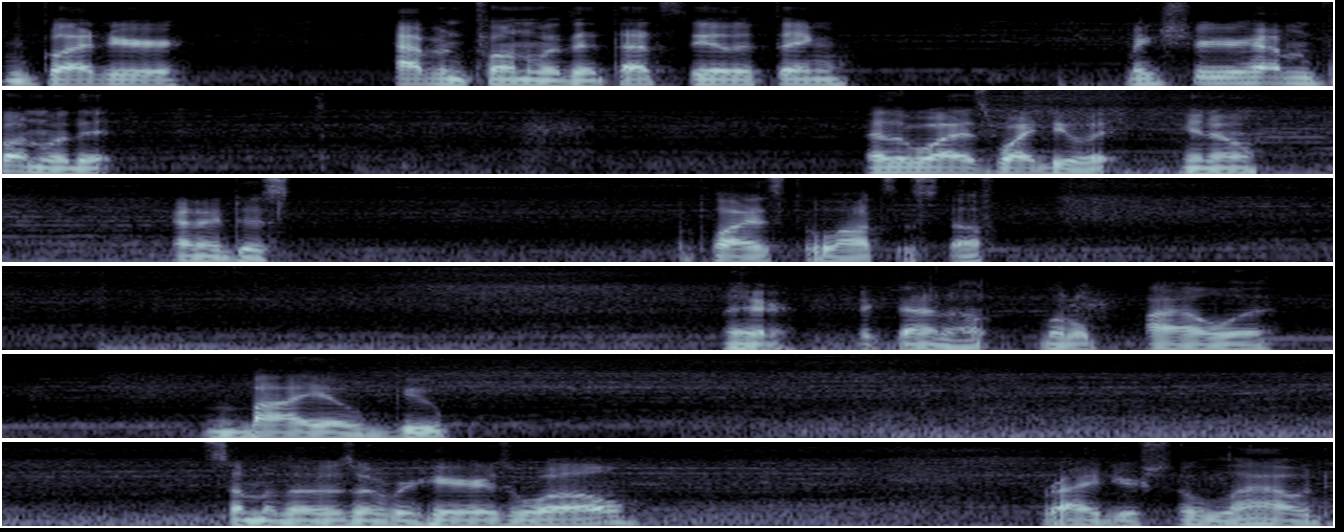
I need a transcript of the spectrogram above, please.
I'm glad you're having fun with it. That's the other thing. Make sure you're having fun with it. Otherwise, why do it, you know? Kind of just applies to lots of stuff. There, check that out. Little pile of bio goop. Some of those over here as well. Right, you're so loud.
